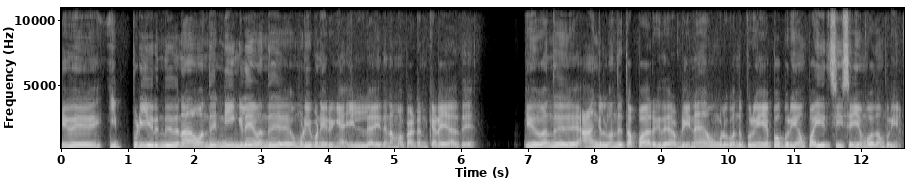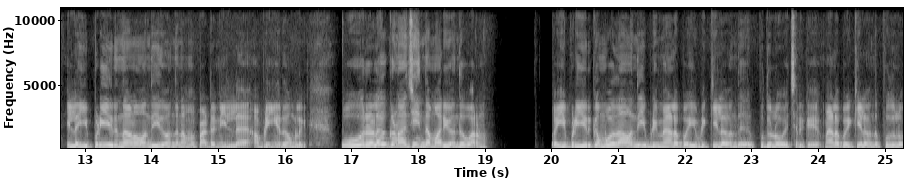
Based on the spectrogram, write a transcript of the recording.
இது இப்படி இருந்ததுன்னா வந்து நீங்களே வந்து முடிவு பண்ணிடுவீங்க இல்லை இது நம்ம பேட்டர்ன் கிடையாது. இது வந்து ஆங்கிள் வந்து தப்பாக இருக்குது அப்படின்னு உங்களுக்கு வந்து புரியும். எப்போ புரியும்? பயிற்சி செய்யும் போது தான் புரியும். இல்லை இப்படி இருந்தாலும் வந்து இது வந்து நம்ம பேட்டர்ன் இல்லை அப்படிங்கிறது உங்களுக்கு ஓரளவுக்குனாச்சும் இந்த மாதிரி வந்து வரணும். இப்போ இப்படி இருக்கும்போது தான் வந்து இப்படி மேலே போய் இப்படி கீழே வந்து புது லோ மேலே போய் கீழே வந்து புது லோ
